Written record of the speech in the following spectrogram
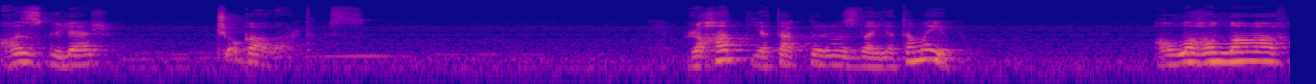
az güler, çok ağlardınız. Rahat yataklarınızda yatamayıp Allah Allah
